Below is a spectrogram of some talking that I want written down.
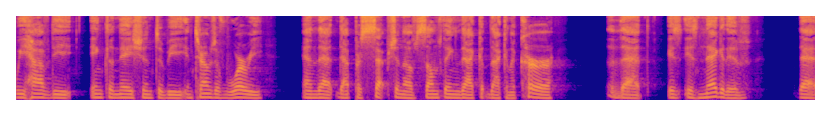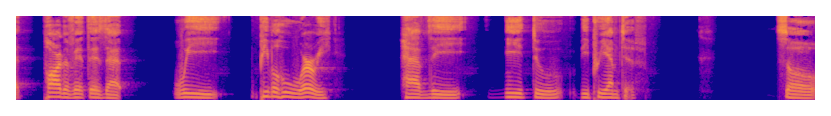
we have the inclination to be in terms of worry and that that perception of something that that can occur that is is negative that part of it is that we people who worry have the need to be preemptive. So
